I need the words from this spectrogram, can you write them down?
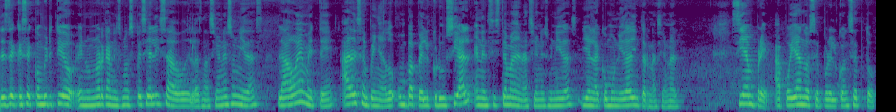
Desde que se convirtió en un organismo especializado de las Naciones Unidas, la OMT ha desempeñado un papel crucial en el sistema de Naciones Unidas y en la comunidad internacional. Siempre apoyándose por el concepto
